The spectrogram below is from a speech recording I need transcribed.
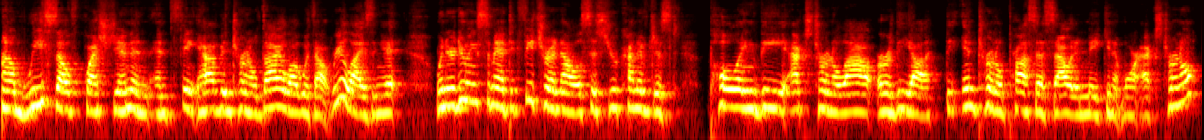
Um, we self question and, and think, have internal dialogue without realizing it. When you're doing semantic feature analysis, you're kind of just pulling the external out or the uh, the internal process out and making it more external.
